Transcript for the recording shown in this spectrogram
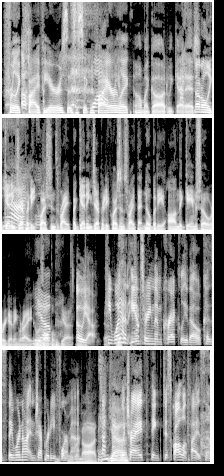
for like Ugh. five years as a signifier? Why? Like, oh my god, we get it. Not only getting Yeah. Jeopardy questions right, but getting Jeopardy questions right that nobody on the game show were getting right. It was all the yeah. Oh yeah, He wasn't Yeah. answering them correctly though, because they were not in Jeopardy we format. were not. Yeah, Which I think disqualifies him.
